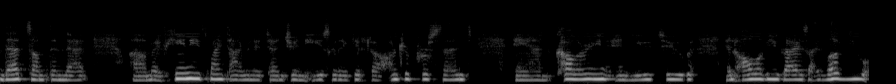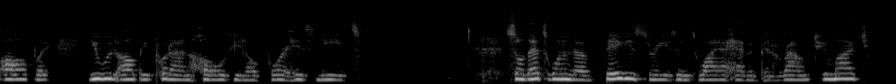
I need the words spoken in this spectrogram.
that's something that um, if he needs my time and attention, he's going to get it 100%. And coloring and YouTube and all of you guys, I love you all, but you would all be put on hold, you know, for his needs. So that's one of the biggest reasons why I haven't been around too much.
